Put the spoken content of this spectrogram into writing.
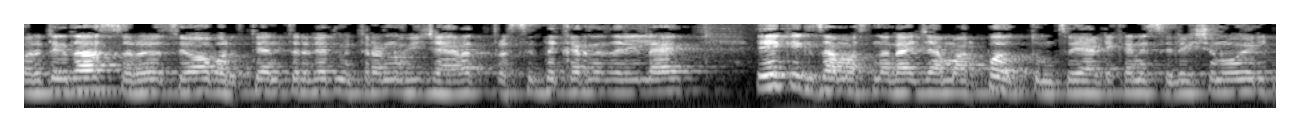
परत एकदा सरळ सेवा भरती अंतर्गत मित्रांनो ही जाहिरात प्रसिद्ध करण्यात आलेली आहे. एक एक्झाम असणार आहे ज्यामार्फत तुमचं या ठिकाणी सिलेक्शन होईल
